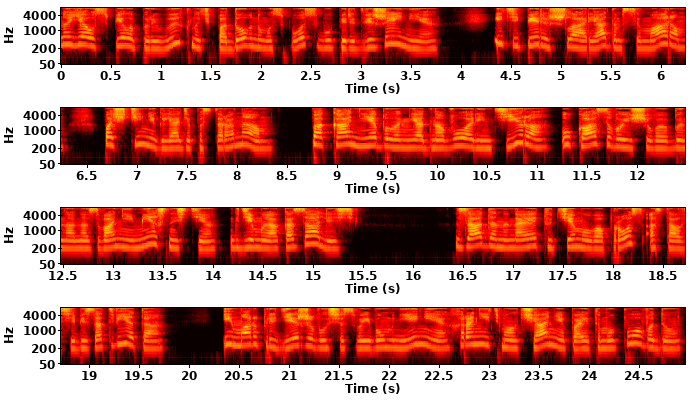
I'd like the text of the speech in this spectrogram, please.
но я успела привыкнуть к подобному способу передвижения и теперь шла рядом с Имаром, почти не глядя по сторонам, пока не было ни одного ориентира, указывающего бы на название местности, где мы оказались. Заданный на эту тему вопрос остался без ответа. Имар придерживался своего мнения хранить молчание по этому поводу,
